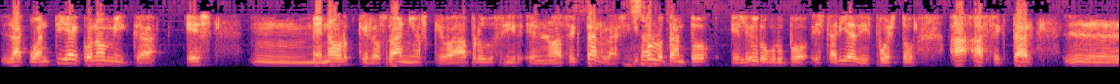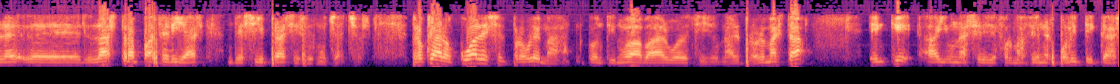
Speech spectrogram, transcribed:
la cuantía económica es menor que los daños que va a producir el no aceptarlas y por lo tanto el Eurogrupo estaría dispuesto a aceptar las trapacerías de Cipras y sus muchachos. Pero claro, ¿cuál es el problema? Continuaba el El problema está en que hay una serie de formaciones políticas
